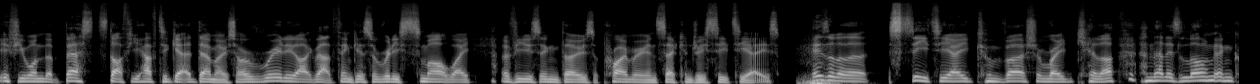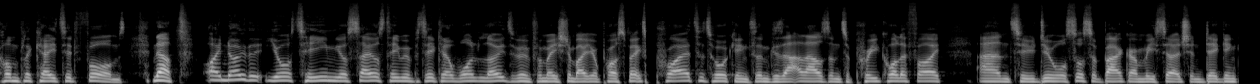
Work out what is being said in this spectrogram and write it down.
If you want the best stuff, you have to get a demo. So I really like that. I think it's a really smart way of using those primary and secondary CTAs. Here's another CTA conversion rate killer, and that is long and complicated forms. Now, I know that your team, your sales team in particular, want loads of information about your prospects prior to talking to them because that allows them to pre qualify and to do all sorts of background research and digging.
